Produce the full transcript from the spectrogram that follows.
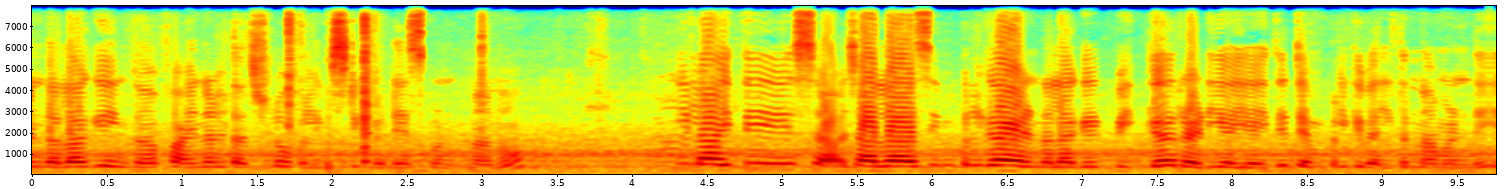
అండ్ అలాగే ఇంకా ఫైనల్ టచ్లో ఒక లిప్స్టిక్ పెట్టేసుకుంటున్నాను. ఇలా అయితే చాలా సింపుల్గా అండ్ అలాగే క్విక్గా రెడీ అయ్యి అయితే టెంపుల్కి వెళ్తున్నామండి.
